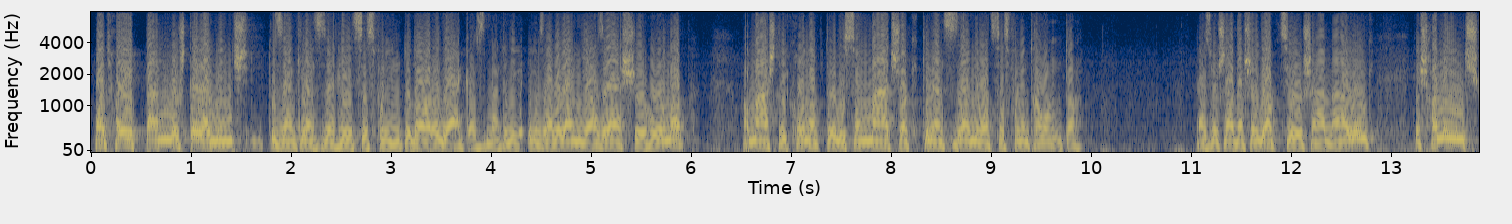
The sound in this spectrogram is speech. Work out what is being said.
Vagy ha éppen most tényleg nincs 19.700 forintod arra, hogy elkezd, mert igazából ennyi az első hónap, a második hónaptól viszont már csak 9800 forint havonta. Ez most ráadásul egy akciós ár nálunk, és ha nincs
